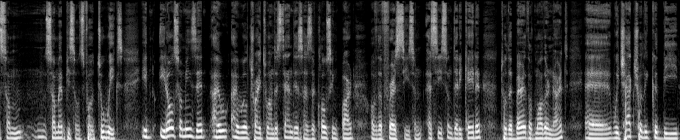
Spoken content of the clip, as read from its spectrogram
some some episodes for two weeks, it it also means that I I will try to understand this as the closing part of the first season, a season dedicated to the birth of modern art, uh, which actually could be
